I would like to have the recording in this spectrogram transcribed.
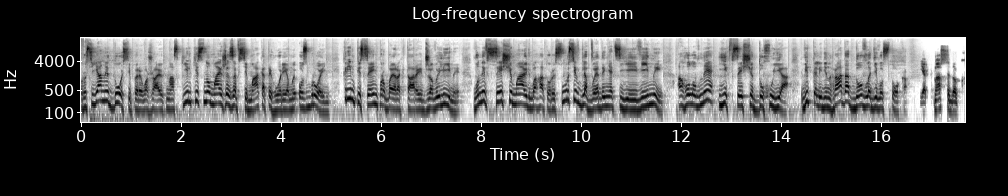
Росіяни досі переважають нас кількісно майже за всіма категоріями озброєнь, крім пісень про байрактари і джавеліни. Вони все ще мають багато ресурсів для ведення цієї війни. А головне, їх все ще дохуя від Калінінграда до Владивостока. Як наслідок,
